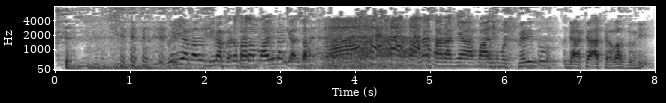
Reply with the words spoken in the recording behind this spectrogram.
Lu iya kalau di Rabbana salam Melayu kan nggak sah. Karena syaratnya paling musbir itu nggak ada adawah dohi.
